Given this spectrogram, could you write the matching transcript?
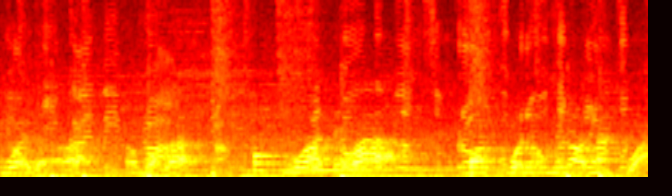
กลัวเหรอเขาบอกว่าก็กลัวแต่ว่าบอสกลัวน้องไม่รอดมากกว่า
